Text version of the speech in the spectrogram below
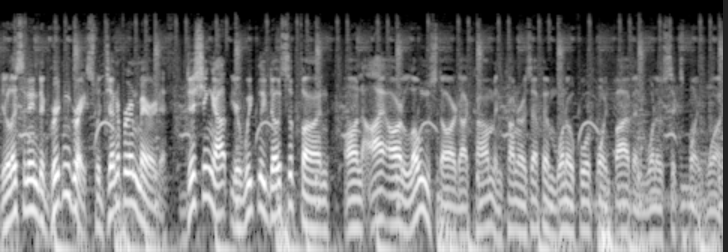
You're listening to Grit and Grace with Jennifer and Meredith, dishing out your weekly dose of fun on irlonestar.com and Conroe's FM 104.5 and 106.1.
